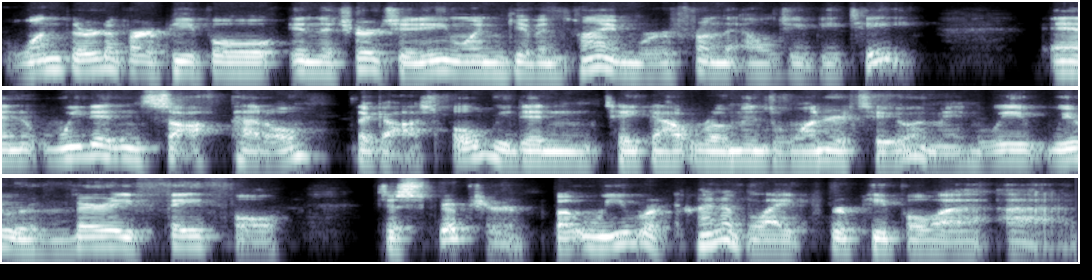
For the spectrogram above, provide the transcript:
one third of our people in the church at any one given time were from the LGBT. And we didn't soft pedal the gospel. We didn't take out Romans one or two. I mean, we we were very faithful to Scripture, but we were kind of like for people, uh, uh,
